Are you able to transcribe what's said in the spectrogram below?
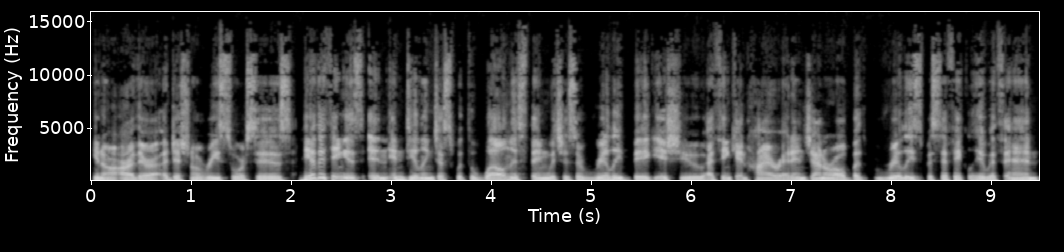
you know are there additional resources the other thing is in in dealing just with the wellness thing which is a really big issue i think in higher ed in general but really specifically within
